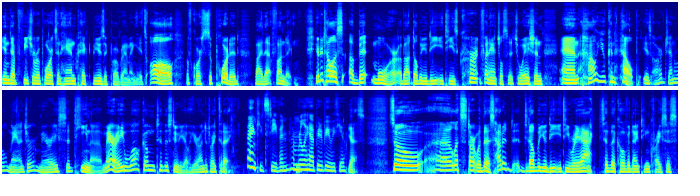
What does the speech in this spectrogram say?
in depth feature reports, and hand picked music programming. It's all, of course, supported by that funding. Here to tell us a bit more about WDET's current financial situation and how you can help is our general manager, Mary Zatina. Mary, welcome to the studio here on Detroit Today. Thank you, Stephen. I'm really happy to be with you. Yes. So uh, let's start with this. How did WDET react to the COVID 19 crisis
